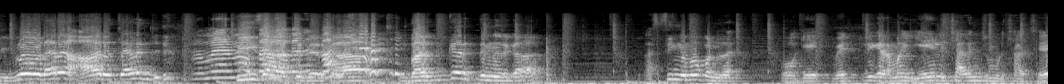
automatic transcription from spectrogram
இவ்வளவு நேரம் ஆறு சேலஞ்சு பீஸா தின்னு பர்கர் தின்னு இருக்கா? அசிங்கமா பண்ற. ஓகே வெற்றிகரமா ஏழு சேலஞ்ச் முடிச்சாச்சு.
